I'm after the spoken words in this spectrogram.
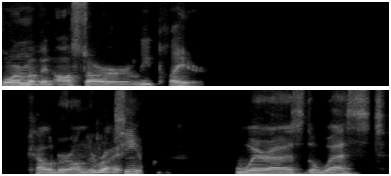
form of an all-star or elite player caliber on their Right, team. Whereas the West,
